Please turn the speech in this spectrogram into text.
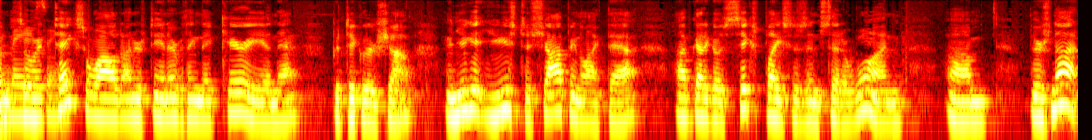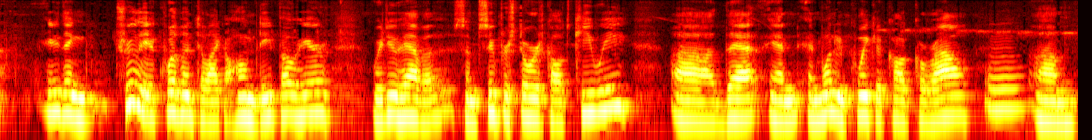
and so it takes a while to understand everything they carry in that particular shop. And you get used to shopping like that. I've got to go six places instead of one. Um, there's not anything truly equivalent to like a Home Depot here. We do have a, some superstores called Kywi uh, that and and one in Cuenca called Coral. Um,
